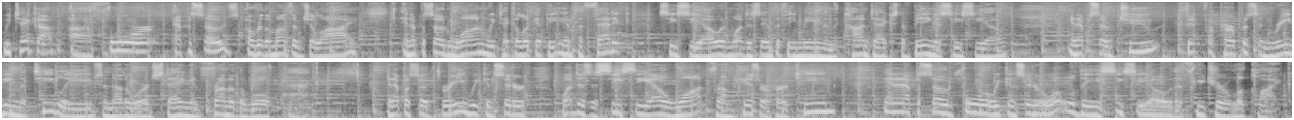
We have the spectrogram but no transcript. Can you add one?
We take up uh, four episodes over the month of July. In episode one, we take a look at the empathetic CCO and what does empathy mean in the context of being a CCO. In episode two, Fit for Purpose and Reading the Tea Leaves, in other words, staying in front of the wolf pack. In episode three, we consider what does a CCO want from his or her team. And in episode four, we consider what will the CCO of the future look like.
